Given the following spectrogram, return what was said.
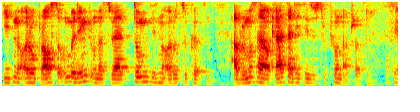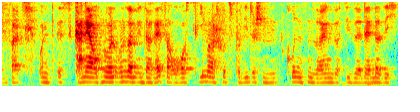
Diesen Euro brauchst du unbedingt und es wäre dumm, diesen Euro zu kürzen. Aber du musst halt auch gleichzeitig diese Strukturen abschaffen. Auf jeden Fall. Und es kann ja auch nur in unserem Interesse, auch aus klimaschutzpolitischen Gründen sein, dass diese Länder sich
